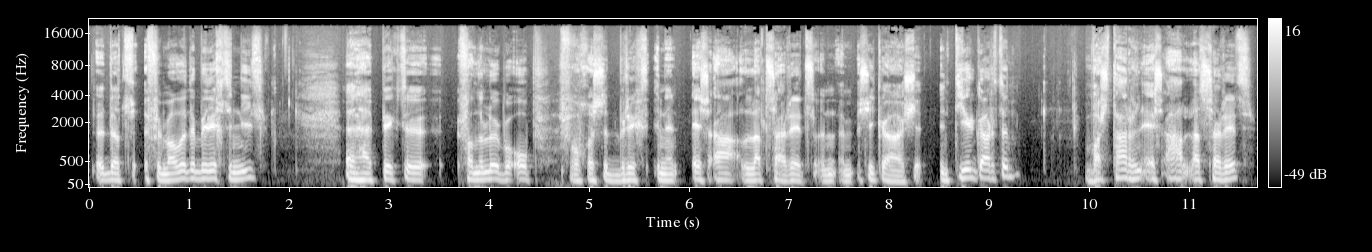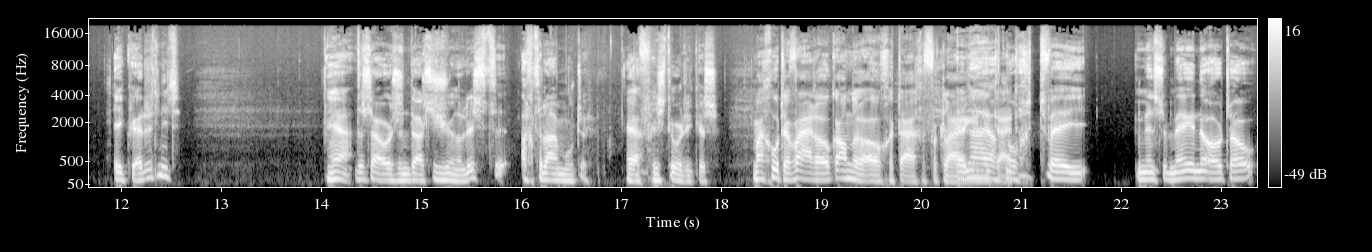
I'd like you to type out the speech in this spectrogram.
Dat vermelden de berichten niet. En hij pikte Van der Lubbe op, volgens het bericht, in een SA-lazaret, een, een, ziekenhuisje in Tiergarten. Was daar een SA-lazaret? Ik weet het niet. Ja. Daar zou eens een Duitse journalist achteraan moeten, ja. of historicus. Maar goed, er waren ook andere ooggetuigenverklaringen en in die tijd. hij had nog twee mensen mee in de auto.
